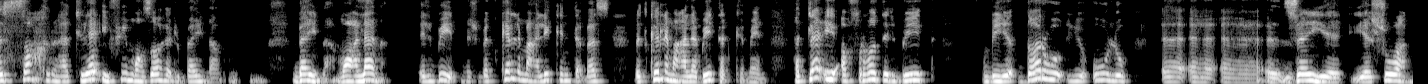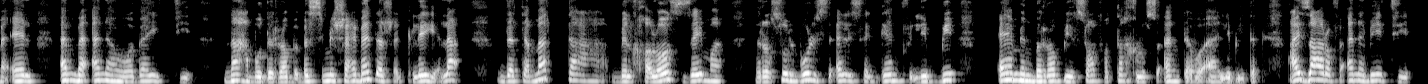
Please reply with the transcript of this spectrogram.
الصخر هتلاقي فيه مظاهر باينة باينة معلنة. البيت مش بتكلم عليك أنت بس بتكلم على بيتك كمان. هتلاقي أفراد البيت بيقدروا يقولوا آآ آآ زي يشوع ما قال أما أنا وبيتي نعبد الرب. بس مش عبادة شكلية لا ده تمتع بالخلاص زي ما الرسول بولس قال سجان في لبي آمن بالرب يسوع فتخلص أنت وأهل بيتك. عايز أعرف أنا بيتي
